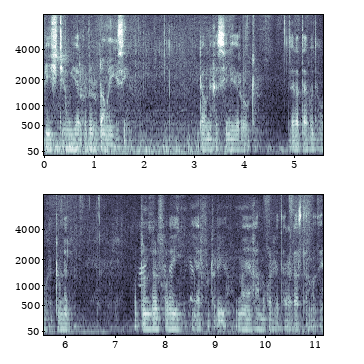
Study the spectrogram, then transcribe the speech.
বৃষ্টি এয়ারপোর্টের রোড আমাই গেছি। এটা অনেকের সিনিয়র রোড যারা তারপর দেখো টুনেল টুনেলের পরেই এয়ারপোর্টের নয়া কাম করে তারা রাস্তার মাঝে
